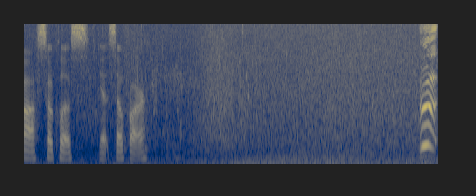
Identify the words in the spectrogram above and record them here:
Oh, so close, yet so far. Ugh!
